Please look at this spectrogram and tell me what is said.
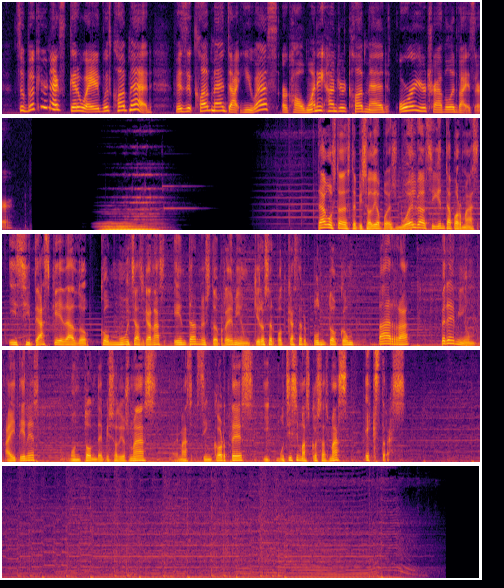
So book your next getaway with Club Med. Visit clubmed.us or call 1 800 Club Med or your travel advisor. ¿Te ha gustado este episodio? Pues vuelve al siguiente a por más. Y si te has quedado con muchas ganas, entra en nuestro premium. Quiero ser podcaster.com barra premium. Ahí tienes un montón de episodios más, además sin cortes y muchísimas cosas más extras.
